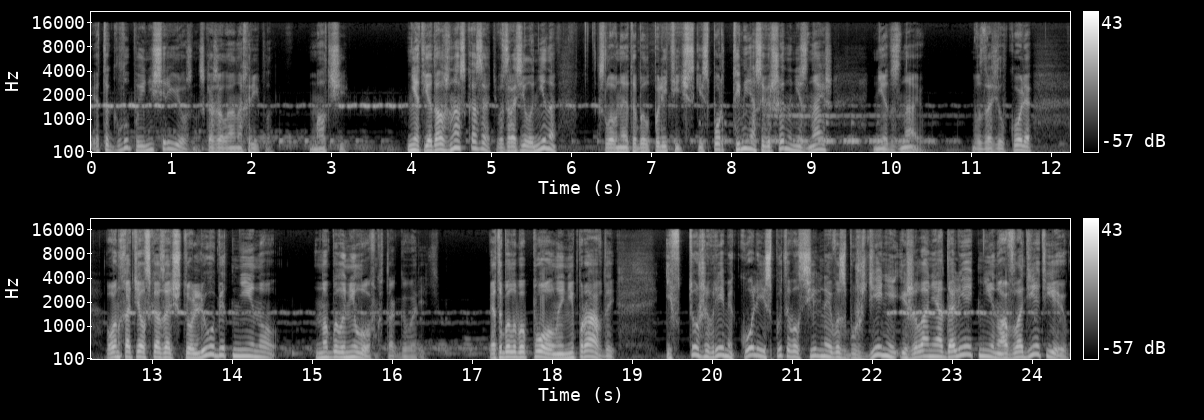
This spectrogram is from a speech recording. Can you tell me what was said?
«Это глупо и несерьезно», — сказала она хрипло. «Молчи». «Нет, я должна сказать», — возразила Нина, словно это был политический спор. «Ты меня совершенно не знаешь». «Нет, знаю», — возразил Коля. Он хотел сказать, что любит Нину, но было неловко так говорить. Это было бы полной неправдой, И в то же время Коля испытывал сильное возбуждение и желание одолеть Нину, овладеть ею,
